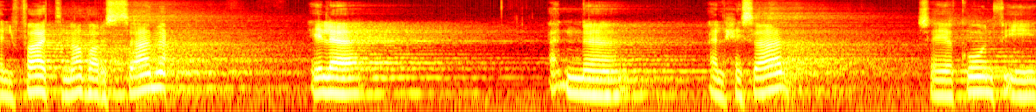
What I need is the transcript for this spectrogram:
الفات نظر السامع إلى أن الحساب سيكون في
